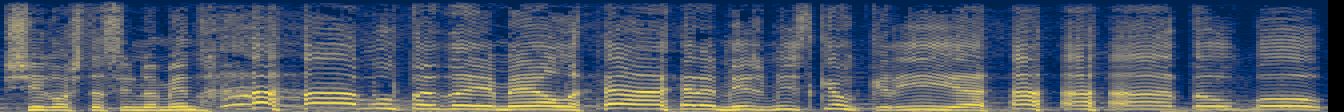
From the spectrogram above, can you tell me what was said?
Chega ao estacionamento, haha, multa da EML, era mesmo isto que eu queria, tão bom.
